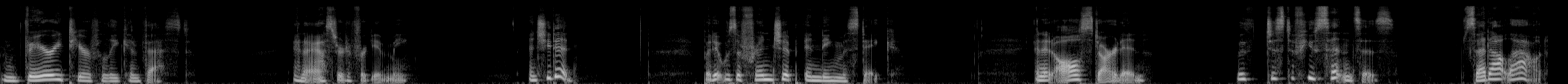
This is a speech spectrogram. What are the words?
and very tearfully confessed. And I asked her to forgive me. And she did. But it was a friendship ending mistake. And it all started with just a few sentences said out loud.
